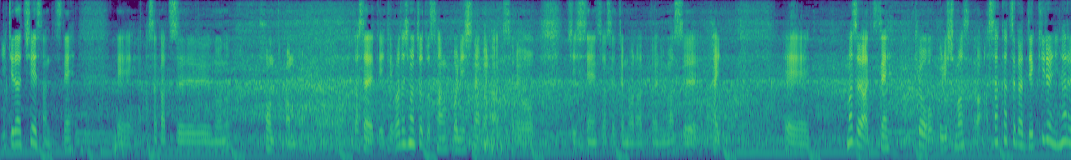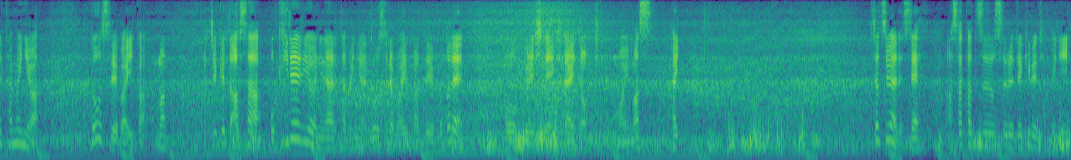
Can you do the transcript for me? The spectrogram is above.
池田千恵さんですね、えー、朝活の本とかも出されていて私もちょっと参考にしながらそれを実践させてもらっております。はい、えーまずはですね今日お送りしますのは朝活ができるようになるためにはどうすればいいか、まあ、ぶっちゃけ言うと朝起きれるようになるためにはどうすればいいかということでお送りしていきたいと思います。はい1つ目はですね朝活をするできるために、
